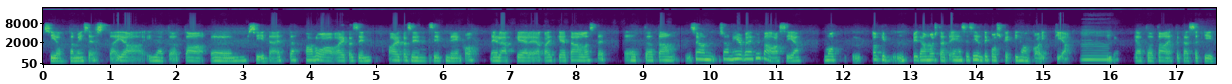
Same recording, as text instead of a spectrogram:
sijoittamisesta ja, ja tota, siitä, että haluaa aikaisin, aikaisin sit niin eläkkeelle ja kaikkea tällaista. Et, et, tota, se, on, se on hirveän hyvä asia, mutta toki pitää muistaa, että eihän se silti koske ihan kaikkia. Mm. Ja, ja tota, että tässäkin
